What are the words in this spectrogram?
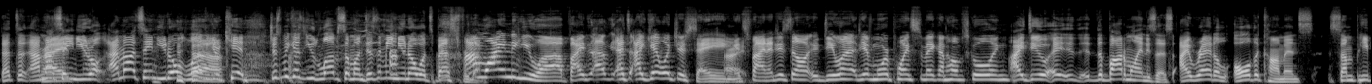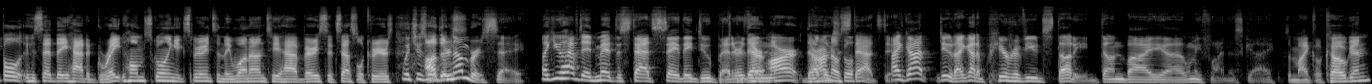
That's a, I'm not saying you don't. I'm not saying you don't love your kid. Just because you love someone doesn't mean you know what's best for them. I'm winding you up. I, I I get what you're saying. Right. It's fine. I just don't. Do you want? Do you have more points to make on homeschooling? I do. The bottom line is this: I read all the comments. Some people who said they had a great homeschooling experience and they went on to have very successful careers. Which is what the numbers say. Like you have to admit, the stats say they do better. There than are- there are no school. stats, dude. I got, dude. I got a peer-reviewed study done by. Uh, let me find this guy. So Michael Kogan.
